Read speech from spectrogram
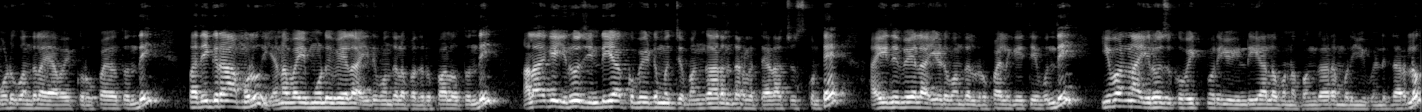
మూడు వందల యాభై ఒక్క రూపాయలు అవుతుంది. పది గ్రాములు ఎనభై మూడు వేల ఐదు వందల పది రూపాయలు అవుతుంది. అలాగే ఈరోజు ఇండియా కువైట్ మధ్య బంగారం ధరల తేడా చూసుకుంటే ఐదు వేల ఏడు వందల రూపాయలకి అయితే ఉంది. ఇవన్న ఈరోజు కువైట్ మరియు ఇండియాలో ఉన్న బంగారం మరియు వెండి ధరలు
